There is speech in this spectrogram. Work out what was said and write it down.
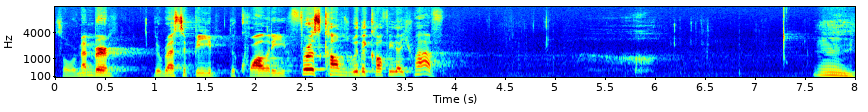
So remember the recipe, the quality first comes with the coffee that you have. Mm.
